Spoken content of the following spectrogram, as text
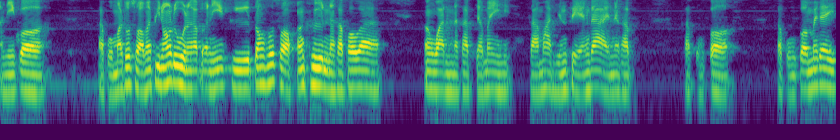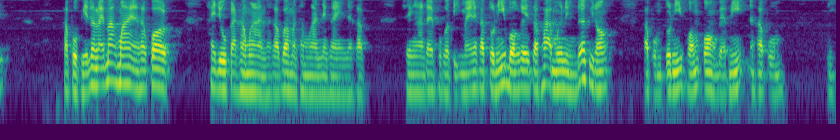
อันนี้ก็ครับผมมาทดสอบให้พี่น้องดูนะครับ อันนี้คือต้องทดสอบกลางคืนนะครับ เพราะว่ากลางวันนะครับ จะไม่สามารถเห็นแสงได้นะครับ ครับผมก็ครับผมก็ไม่ได้ครับผมเห็นอะไรมากมายนะครับ ก็ให้ดูการทำงานนะครับ ว่ามันทำงานยังไงนะครับ ใช้งานได้ปกติไหมนะครับ ตัวนี้บอกเลยสภาพมือหนึ่งเด้อพี่น้องครับผมตัวนี้พร้อมกล่องแบบนี้นะครับ ผมนี่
